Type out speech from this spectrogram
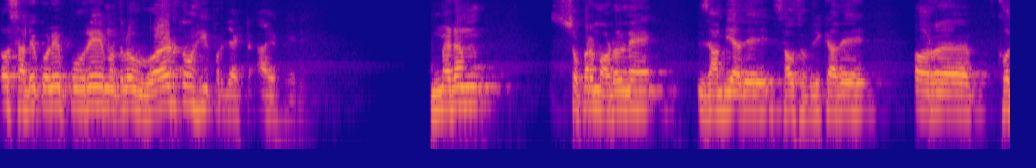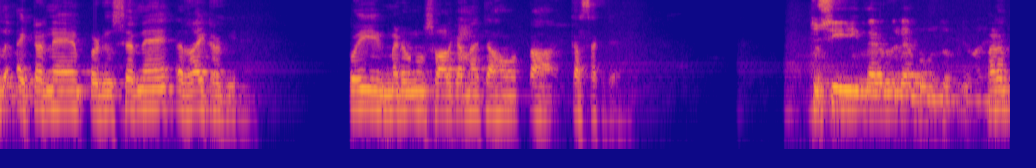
ਔਰ ਸਾਡੇ ਕੋਲੇ ਪੂਰੇ ਮਤਲਬ ਵਰਲਡ ਤੋਂ ਹੀ ਪ੍ਰੋਜੈਕਟ ਆਏ ਹੋਏ ਨੇ। ਮੈਡਮ ਸੁਪਰ ਮਾਡਲ ਨੇ, ਜ਼ਾਂਬੀਆ ਦੇ, ਸਾਊਥ ਅਫਰੀਕਾ ਦੇ ਔਰ ਖੁਦ ਐਕਟਰ ਨੇ ਪ੍ਰੋਡਿਊਸਰ ਨੇ ਰਾਈਟਰ ਵੀ ਨੇ। ਕੋਈ ਮੈਡਮ ਨੂੰ ਸਵਾਲ ਕਰਨਾ ਚਾਹੋ ਤਾਂ ਕਰ ਸਕਦੇ ਹੋ। ਤੁਸੀਂ ਮੈਡਮ ਨੂੰ ਕਹਿ ਬੋਲ ਦਿਓ ਆਪਣੇ ਬਾਰੇ। Madam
